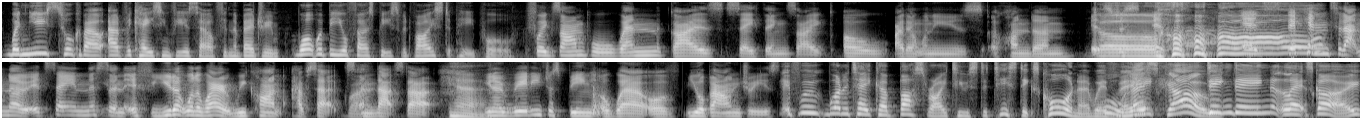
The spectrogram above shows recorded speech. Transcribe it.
When you talk about advocating for yourself in the bedroom, what would be your first piece of advice to people? For example, when guys say things like, "Oh, I don't want to use a condom," it's just it's it's sticking to that note. It's saying, listen, if you don't want to wear it, we can't have sex. Right. And that's that. Yeah. You know, really just being aware of your boundaries. if we want to take a bus ride to Statistics Corner with Ooh, me, let's go. Ding ding, let's go.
